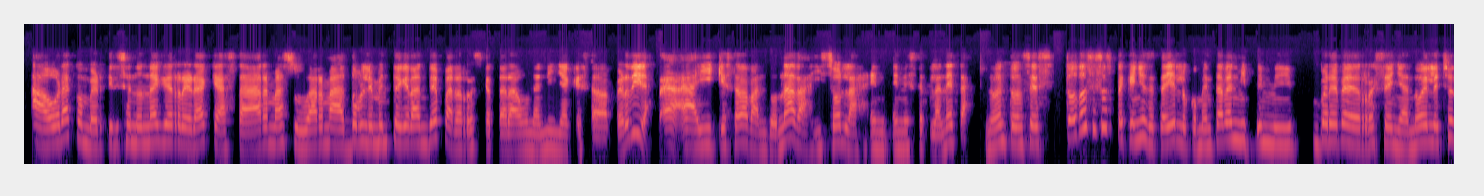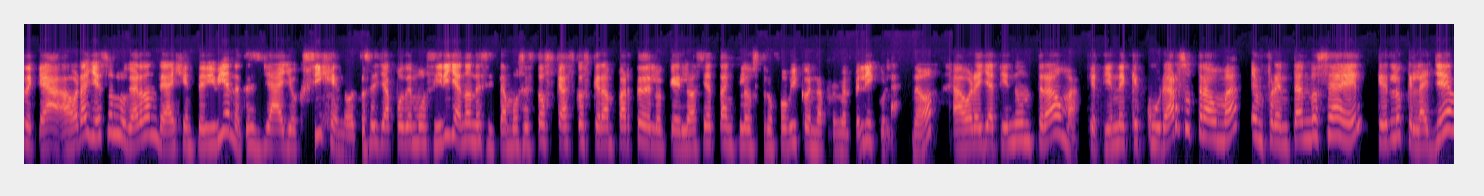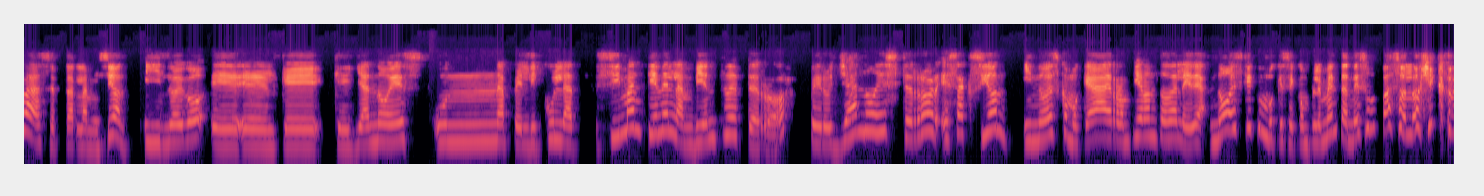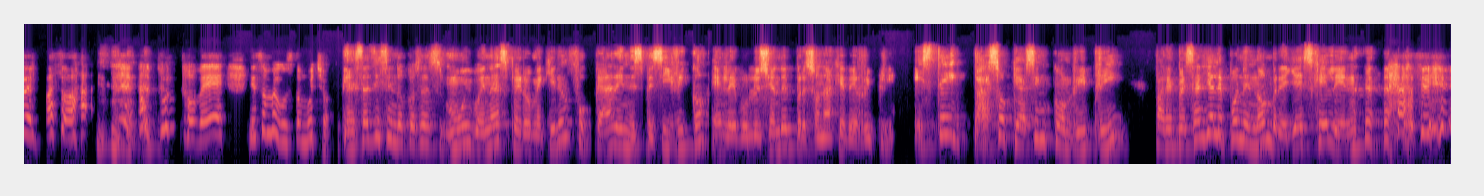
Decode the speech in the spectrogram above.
ahora convertirse en una guerrera que hasta arma su arma doblemente grande para rescatar a una niña que estaba perdida, ahí que estaba abandonada y sola en, este planeta, ¿no? Entonces, todos esos pequeños detalles lo comentaba en mi, breve reseña, ¿no? El hecho de que ah, ahora ya es un lugar donde hay gente viviendo, entonces ya hay oxígeno, entonces ya podemos ir y ya no necesitamos estos cascos que eran parte de lo que lo hacía tan claustrofóbico en la primera película, ¿no? Ahora ella tiene un trauma, que tiene que curar su trauma enfrentándose a él, que es lo que la lleva a aceptar la misión. Y luego eh, el que, que ya no es una película, sí mantiene el ambiente de terror, pero ya no es terror, es acción y no es como que ah, rompieron toda la idea. No, es que como que se complementan, es un paso lógico del paso A al punto B y eso me gustó mucho. Estás diciendo cosas muy buenas, pero me quiero enfocar en específico en la evolución del personaje de Ripley. Este paso que hacen con Ripley, para empezar ya le pone nombre, ya es Helen. Sí.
